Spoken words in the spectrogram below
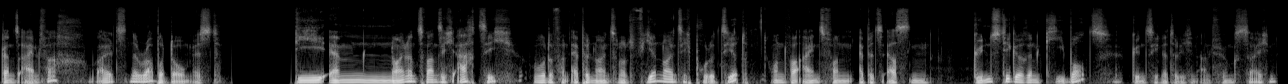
Ganz einfach, weil es eine Rubber Dome ist. Die M2980 wurde von Apple 1994 produziert und war eins von Apples ersten günstigeren Keyboards. Günstig natürlich in Anführungszeichen.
